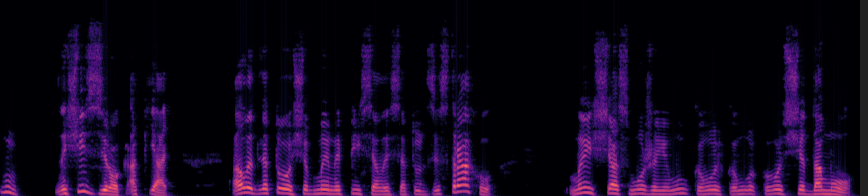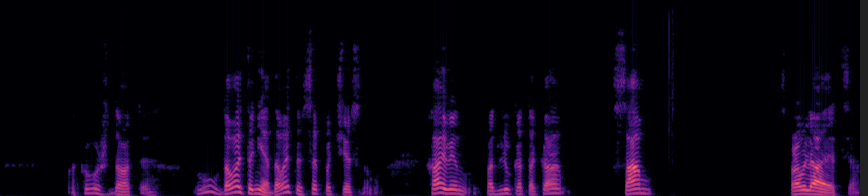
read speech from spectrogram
ну, не 6 зірок, а 5. Але для того, щоб ми не пісялися тут зі страху, ми зараз, може, йому кому, кому, когось ще дамо. А кого ж дати? Ну, давайте ні, давайте все по-чесному. Хай він, падлюка така, сам справляється.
